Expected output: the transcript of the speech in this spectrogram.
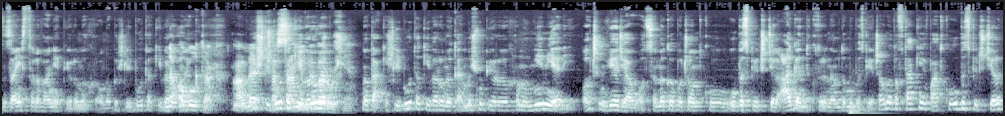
zainstalowanie piorunochronu, bo jeśli był taki warunek... Na ogół tak, ale jeśli był taki warunek, różnie. No tak, jeśli był taki warunek, a myśmy piorunochronu nie mieli, o czym wiedział od samego początku ubezpieczyciel, agent, który nam dom ubezpieczał, no to w takim wypadku ubezpieczyciel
